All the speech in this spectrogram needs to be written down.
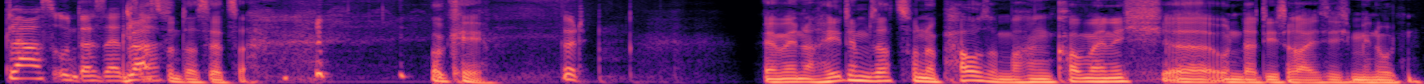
Glasuntersetzer. Glasuntersetzer. Okay. Gut. Wenn wir nach jedem Satz so eine Pause machen, kommen wir nicht äh, unter die 30 Minuten.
